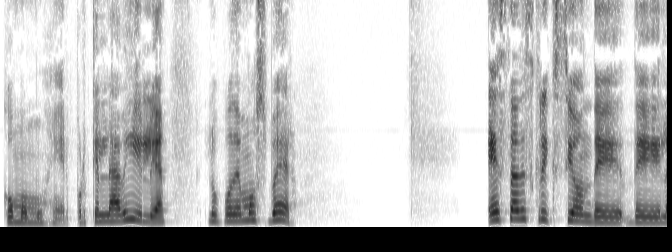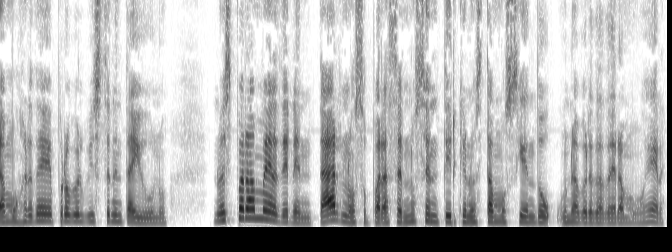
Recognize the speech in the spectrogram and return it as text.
como mujer, porque en la Biblia lo podemos ver. Esta descripción de, de la mujer de Proverbios 31 no es para amedrentarnos o para hacernos sentir que no estamos siendo una verdadera mujer,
